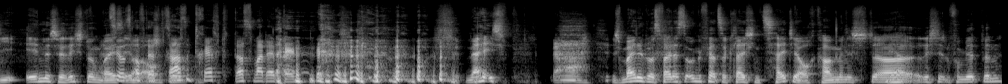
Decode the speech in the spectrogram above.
die ähnliche Richtung, Als weil ihr uns auf der Straße so trefft, das war der Ben. Nein, ich, ah, ich meine, du hast, weil das ungefähr zur gleichen Zeit ja auch kam, wenn ich da ja. richtig informiert bin.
